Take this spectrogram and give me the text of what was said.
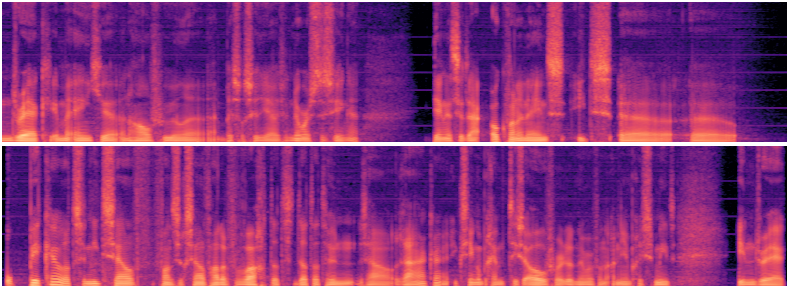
in drag in mijn eentje een half uur best wel serieuze nummers te zingen. Ik denk dat ze daar ook wel ineens iets oppikken, wat ze niet zelf van zichzelf hadden verwacht dat dat, dat hun zou raken. Ik zing op een gegeven moment Het is over, dat nummer van Annie M. G. Smit, in drag.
